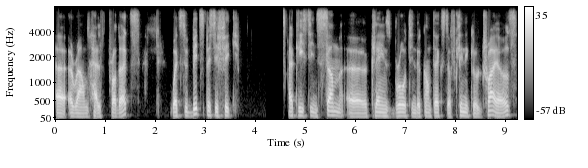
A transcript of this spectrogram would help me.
uh, around health products. What's a bit specific, at least in some uh, claims brought in the context of clinical trials,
